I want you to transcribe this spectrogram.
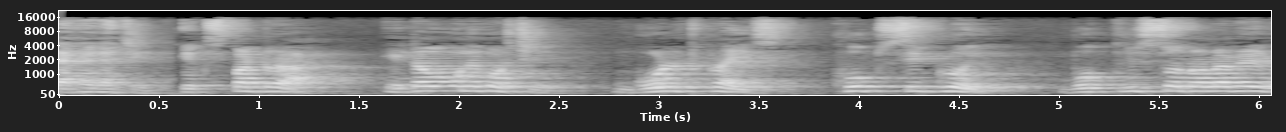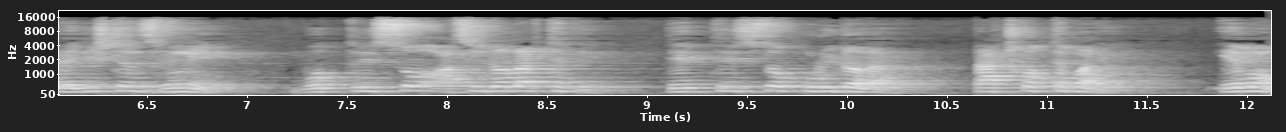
দেখা গেছে। এক্সপার্টরা এটাও মনে করছে গোল্ড প্রাইস খুব শীঘ্রই বত্রিশশো ডলারের রেজিস্ট্যান্স ভেঙে বত্রিশশো আশি ডলার থেকে তেত্রিশশো কুড়ি ডলার টাচ করতে পারে এবং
